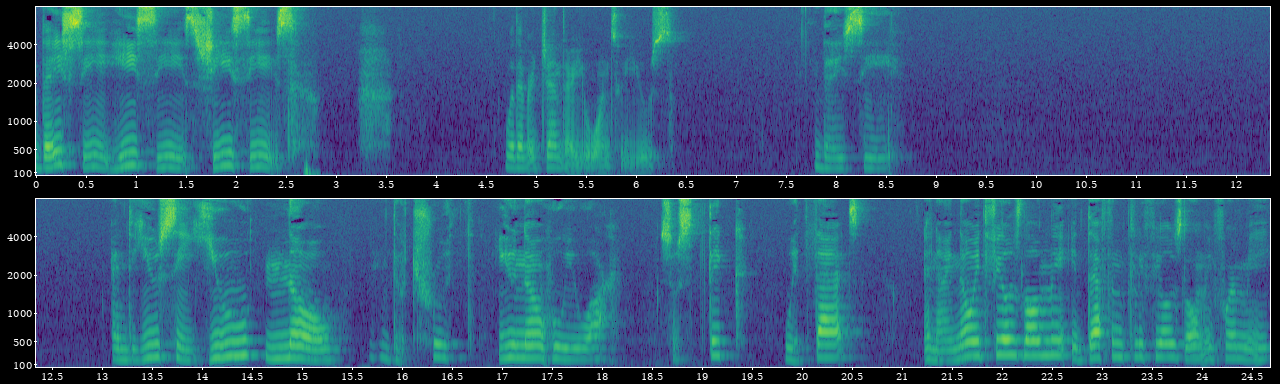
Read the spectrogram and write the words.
they see, he sees, she sees, whatever gender you want to use. They see. And you see, you know the truth. You know who you are. So stick with that. And I know it feels lonely, it definitely feels lonely for me.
